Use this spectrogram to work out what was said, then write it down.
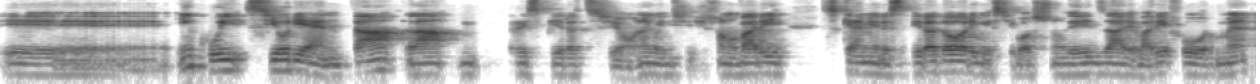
in cui si orienta la respirazione, quindi ci sono vari schemi respiratori che si possono utilizzare, varie forme,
